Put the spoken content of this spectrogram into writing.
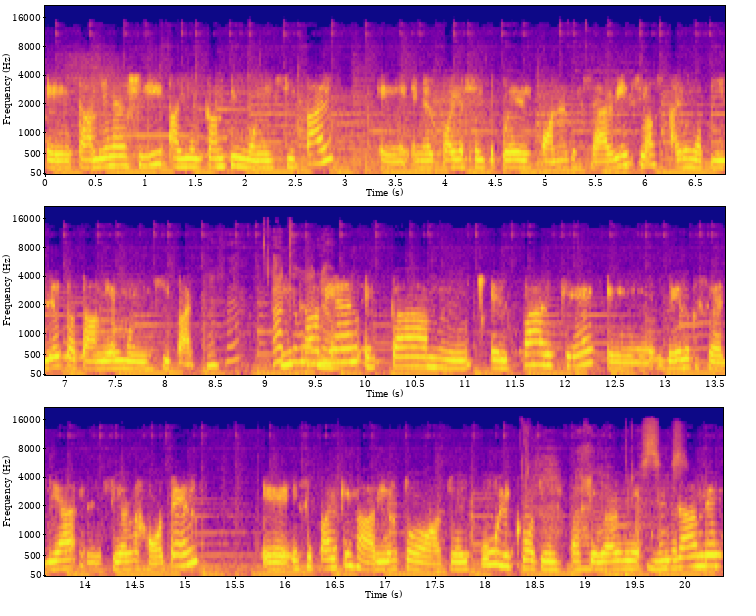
Eh, también allí hay un camping municipal eh, en el cual la gente puede disponer de servicios. Hay una pileta también municipal. Ah, y bueno. también está mm, el parque eh, de lo que sería el Sierras Hotel. Eh, ese parque es abierto a todo el público, tiene un espacio verde muy grande,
